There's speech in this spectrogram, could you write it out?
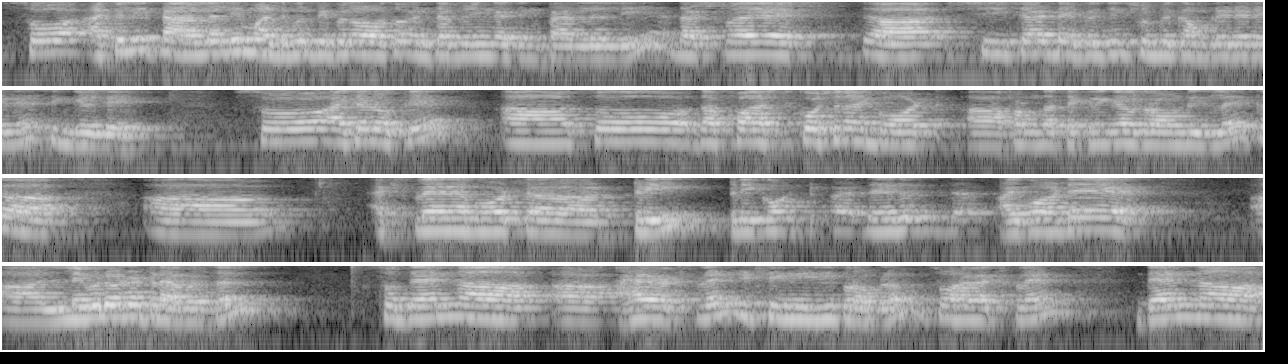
So actually, parallelly, multiple people are also interviewing. I think parallelly. That's why uh, she said everything should be completed in a single day. So I said okay. so the first question I got from the technical round is like uh, explain about uh, tree. Tree. Uh, a, I got a uh, level order traversal. So then uh, uh, I have explained. It's an easy problem. So I have explained. Then uh,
